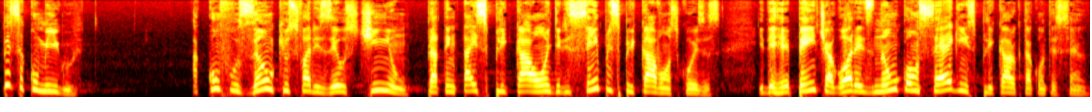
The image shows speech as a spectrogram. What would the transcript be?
pensa comigo, a confusão que os fariseus tinham para tentar explicar onde eles sempre explicavam as coisas. E de repente agora eles não conseguem explicar o que está acontecendo.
